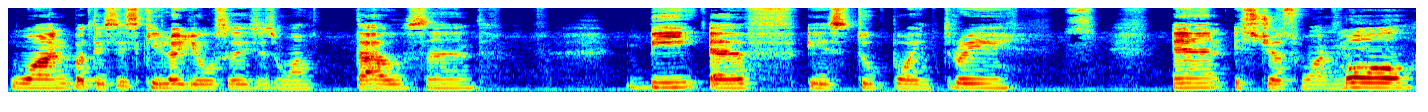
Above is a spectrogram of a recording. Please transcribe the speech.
one but this is kilojoules so this is 1000 bf is 2.3 and it's just one mole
